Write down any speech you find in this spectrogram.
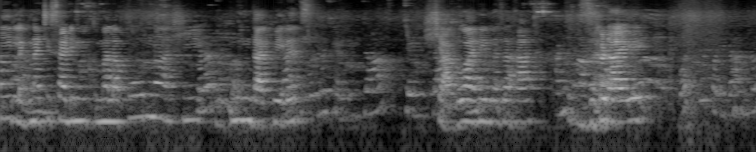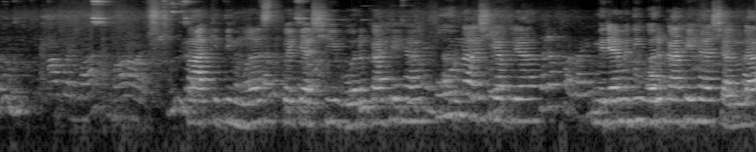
ही लग्नाची साडी मी तुम्हाला पूर्ण अशी उठून दाखवेलच. शागो आहे माझा हा जड आहे. पहा किती मस्त पैकी अशी वर्क आहे ह्या. पूर्ण अशी आपल्या मिऱ्यामध्ये वर्क आहे ह्या शालूला.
